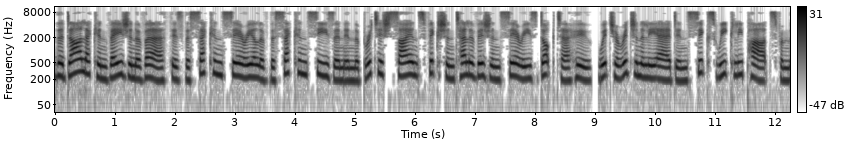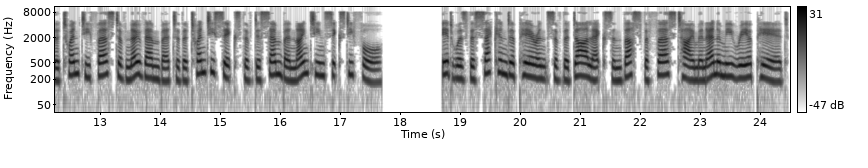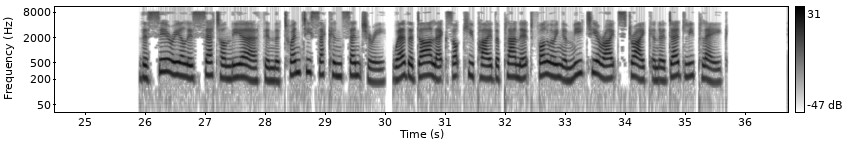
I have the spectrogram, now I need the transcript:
The Dalek Invasion of Earth is the second serial of the second season in the British science fiction television series Doctor Who, which originally aired in six weekly parts from 21 November to 26 December 1964. It was the second appearance of the Daleks and thus the first time an enemy reappeared. The serial is set on the Earth in the 22nd century, where the Daleks occupy the planet following a meteorite strike and a deadly plague.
